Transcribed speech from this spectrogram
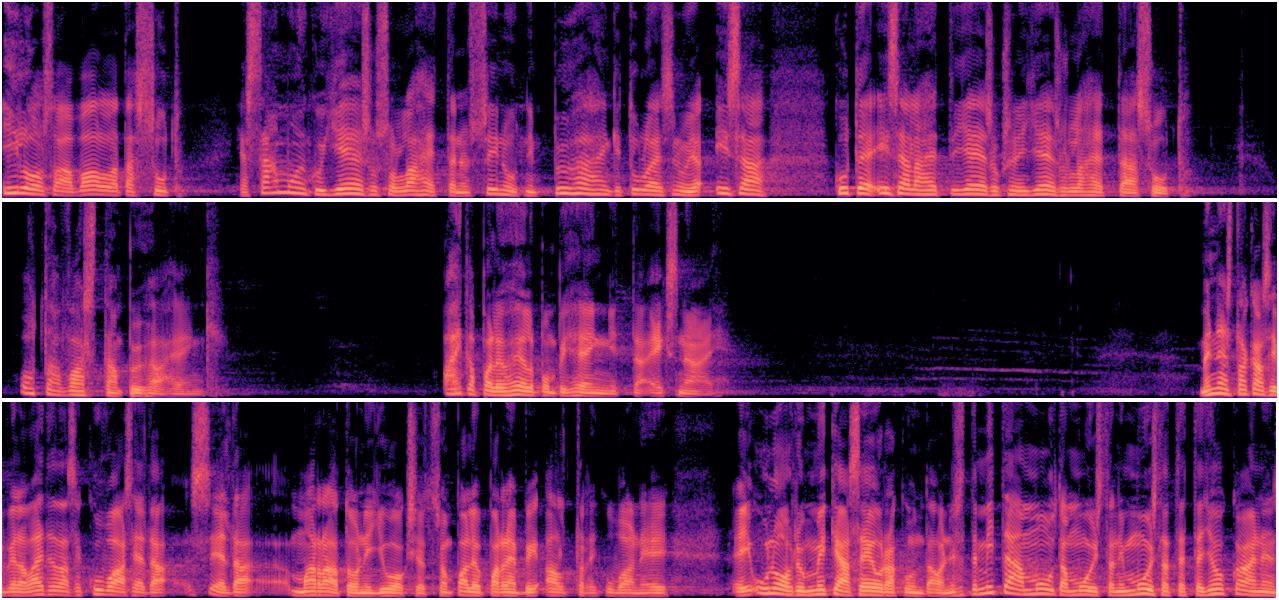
ilo saa vallata sut ja samoin kuin Jeesus on lähettänyt sinut, niin pyhä henki tulee sinun ja isä, kuten isä lähetti Jeesuksen, niin Jeesus lähettää sut. Ota vastaan pyhä henki. Aika paljon helpompi hengittää, eikö näin? Mennään takaisin vielä, laitetaan se kuva sieltä, sieltä maratonin juoksijoista. Se on paljon parempi alttarikuva, niin ei, ei unohdu mikä seurakunta on. Jos ette mitään muuta muista, niin muistat, että jokainen,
